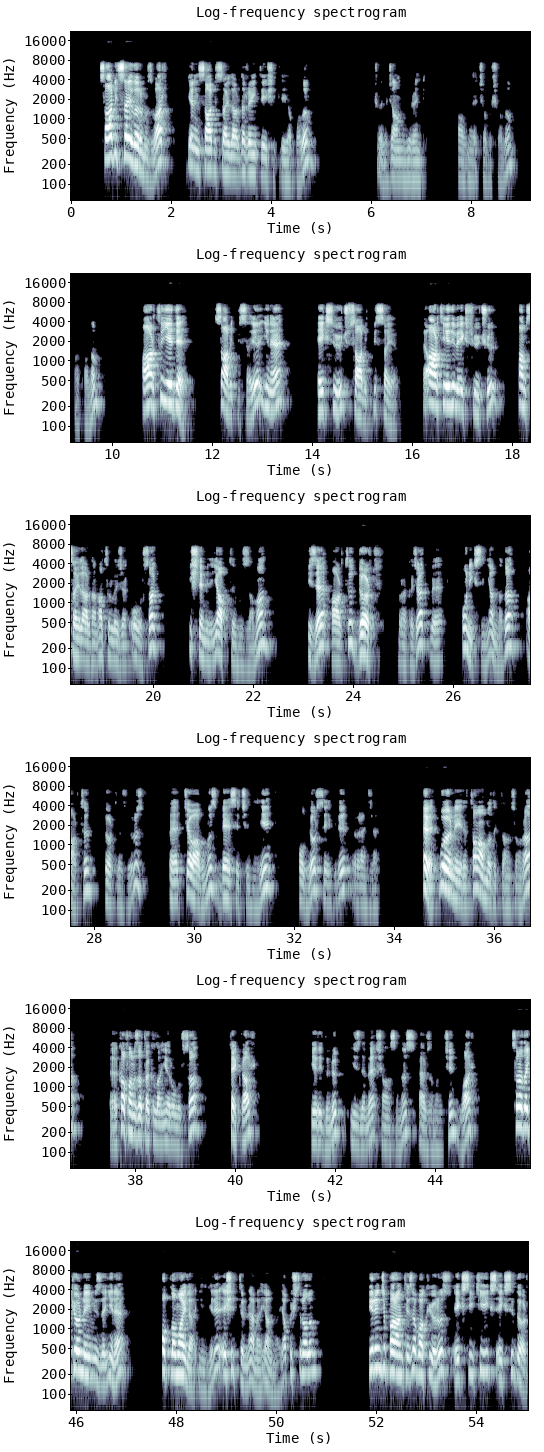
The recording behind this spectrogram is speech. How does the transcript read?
Sabit sayılarımız var. Gelin sabit sayılarda renk değişikliği yapalım. Şöyle canlı bir renk almaya çalışalım. Bakalım. Artı 7 sabit bir sayı. Yine eksi 3 sabit bir sayı. E, artı 7 ve eksi 3'ü tam sayılardan hatırlayacak olursak işlemini yaptığımız zaman bize artı 4 bırakacak ve 10x'in yanına da artı 4 yazıyoruz. Ve cevabımız B seçeneği oluyor sevgili öğrenciler. Evet bu örneği de tamamladıktan sonra e, kafanıza takılan yer olursa tekrar geri dönüp izleme şansınız her zaman için var. Sıradaki örneğimizde yine toplamayla ilgili eşittirin hemen yanına yapıştıralım. Birinci paranteze bakıyoruz. Eksi 2x eksi 4.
